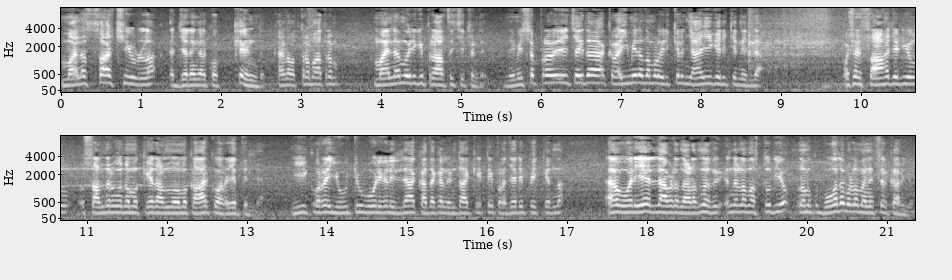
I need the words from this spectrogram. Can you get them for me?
മനസ്സാക്ഷിയുള്ള ജനങ്ങൾക്കൊക്കെ ഉണ്ട്. കാരണം അത്രമാത്രം മനമൊരുക്കി പ്രാർത്ഥിച്ചിട്ടുണ്ട്. നിമിഷപ്രവി ചെയ്ത ക്രൈമിനെ നമ്മൾ ഒരിക്കലും ന്യായീകരിക്കുന്നില്ല. പക്ഷെ സാഹചര്യവും സന്ദർഭവും നമുക്ക് ഏതാണെന്ന് നമുക്ക് ആർക്കും അറിയത്തില്ല. ഈ കുറേ യൂട്യൂബ് പോലുകളില്ല കഥകൾ ഉണ്ടാക്കിയിട്ട് പ്രചരിപ്പിക്കുന്ന പോലെയല്ല അവിടെ നടന്നത് എന്നുള്ള വസ്തുതയോ നമുക്ക് ബോധമുള്ള മനുഷ്യർക്ക് അറിയും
